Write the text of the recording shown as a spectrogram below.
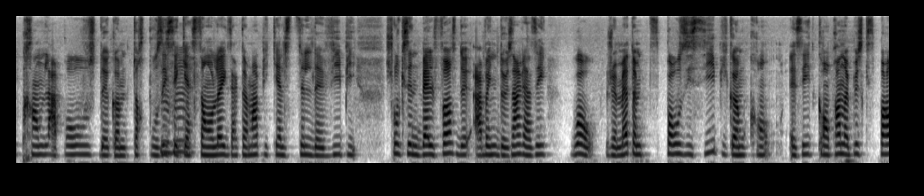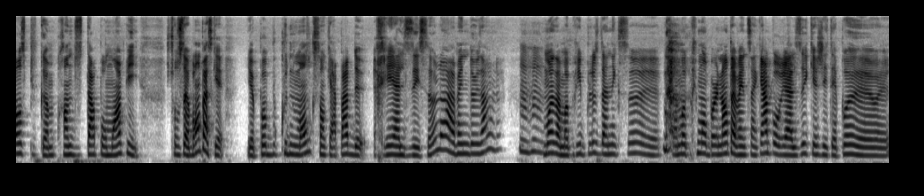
prendre la pause, de comme te reposer ces questions-là exactement, puis quel style de vie. Puis je trouve que c'est une belle force de, à 22 ans, réaliser wow, je vais mettre une petite pause ici, puis comme com- essayer de comprendre un peu ce qui se passe, puis comme prendre du temps pour moi. Puis je trouve ça bon parce qu'il n'y a pas beaucoup de monde qui sont capables de réaliser ça là, à 22 ans. Là. Mm-hmm. Moi, ça m'a pris plus d'années que ça. euh, ça m'a pris mon burn-out à 25 ans pour réaliser que j'étais pas euh,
